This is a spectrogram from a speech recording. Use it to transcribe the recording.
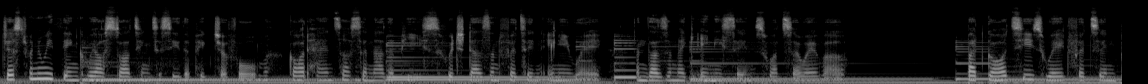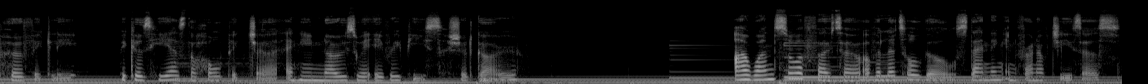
Just when we think we are starting to see the picture form, God hands us another piece which doesn't fit in anywhere and doesn't make any sense whatsoever. But God sees where it fits in perfectly because He has the whole picture and He knows where every piece should go. I once saw a photo of a little girl standing in front of Jesus.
